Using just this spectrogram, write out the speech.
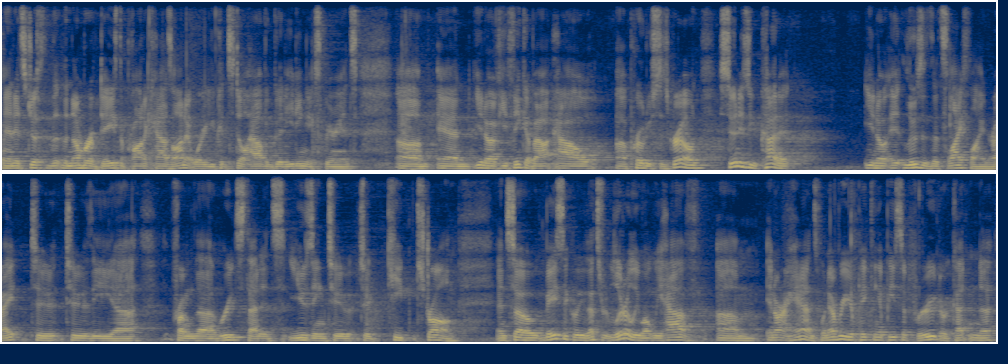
And it's just the, the, number of days the product has on it where you could still have a good eating experience. Um, and, you know, if you think about how uh, produce is grown, as soon as you cut it, you know, it loses its lifeline, right? To to the uh, from the roots that it's using to to keep strong. And so basically, that's literally what we have um, in our hands. Whenever you're picking a piece of fruit or cutting a,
